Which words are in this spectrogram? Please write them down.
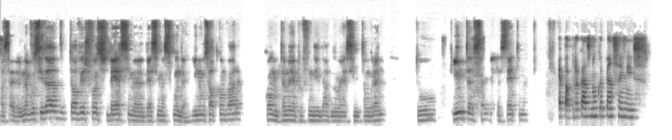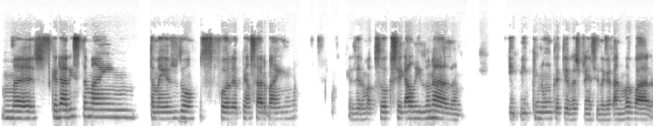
Ou seja, na velocidade talvez fosses décima, décima segunda e no salto com vara, como também a profundidade não é assim tão grande, tu quinta, sexta, sétima. É pá, por acaso nunca pensei nisso, mas se calhar isso também, também ajudou. Se for a pensar bem, Quer dizer, uma pessoa que chega ali do nada e, e, que nunca teve a experiência de agarrar numa vara,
